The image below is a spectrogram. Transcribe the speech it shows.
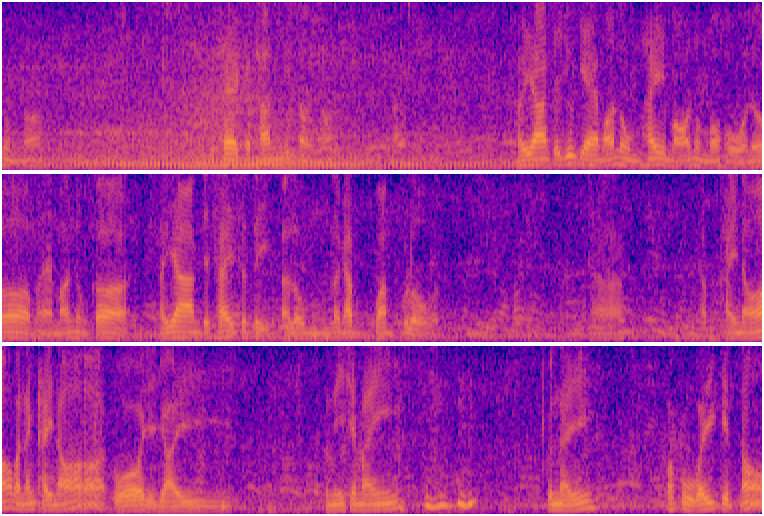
หนุ่มเนาะ แค่กระทันนิดหน่อยเนาะครับพยายามจะยุแย่หมอหนุ่มให้หมอหนุ่มโมโหเนาะแต่หมอหนุ่มก็พยายามจะใช้สติอารมณ์ระงับความโกรธครับครับใครเนาะวันนั้นใครเนาะตัวใหญ่ๆคนนี้ใช่ไหมคนไหนพ่อปู่วริจิตรเนาะ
